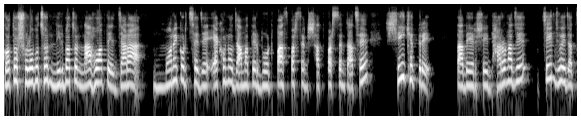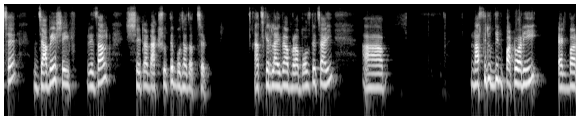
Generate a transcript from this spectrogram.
গত ষোলো বছর নির্বাচন না হওয়াতে যারা মনে করছে যে এখনও জামাতের ভোট পাঁচ পার্সেন্ট, সাত পার্সেন্ট আছে, সেই ক্ষেত্রে তাদের সেই ধারণা যে চেঞ্জ হয়ে যাচ্ছে, যাবে সেই রেজাল্ট সেটা ডাকসুতে বোঝা যাচ্ছে। আজকের লাইভে আমরা বলতে চাই নাসিরুদ্দিন পাটোয়ারি একবার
